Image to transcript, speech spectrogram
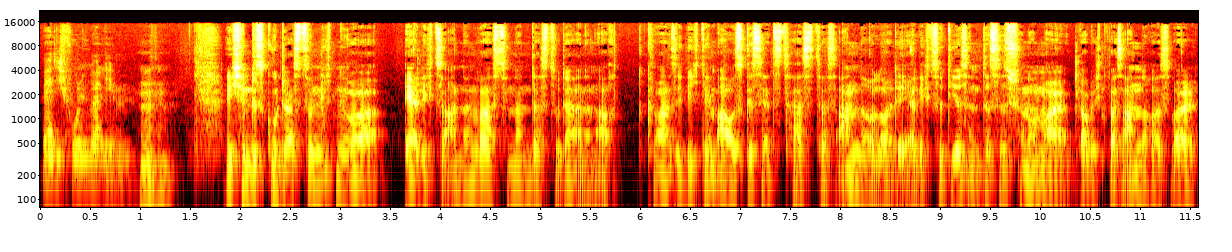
werde ich wohl überleben. Ich finde es gut, dass du nicht nur ehrlich zu anderen warst, sondern dass du dann auch quasi dich dem ausgesetzt hast, dass andere Leute ehrlich zu dir sind. Das ist schon nochmal, glaube ich, was anderes, weil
